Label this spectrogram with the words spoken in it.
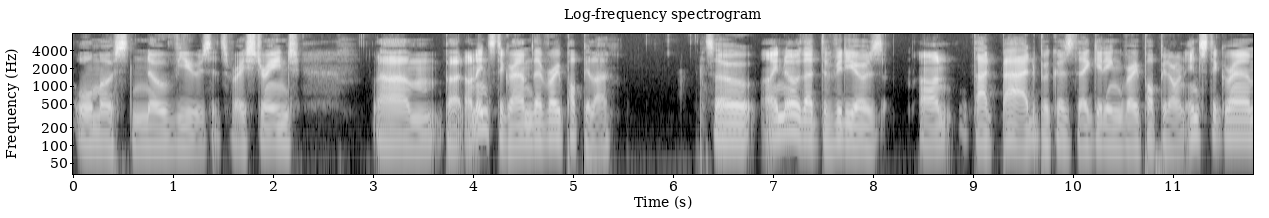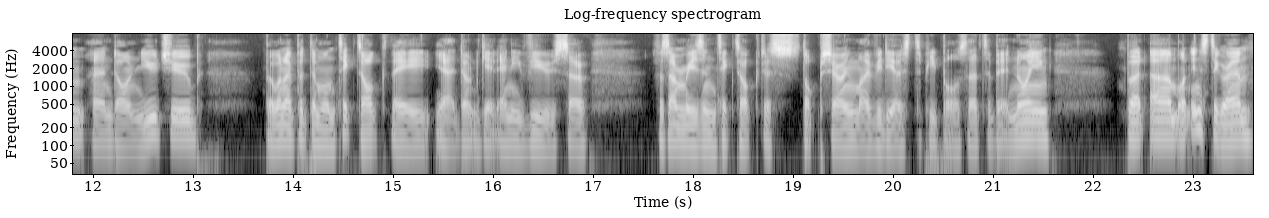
almost no views. It's very strange. Um, but on Instagram, they're very popular. So I know that the videos aren't that bad because they're getting very popular on Instagram and on YouTube. But when I put them on TikTok, they yeah don't get any views. So for some reason, TikTok just stopped showing my videos to people. So that's a bit annoying. But um, on Instagram,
